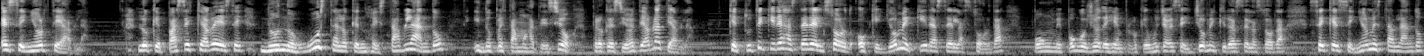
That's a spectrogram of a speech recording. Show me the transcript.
el Señor te habla. Lo que pasa es que a veces no nos gusta lo que nos está hablando y no prestamos atención, pero que el Señor te habla, te habla. Que tú te quieres hacer el sordo o que yo me quiera hacer la sorda, me pongo yo de ejemplo, porque muchas veces yo me quiero hacer la sorda, sé que el Señor me está hablando,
